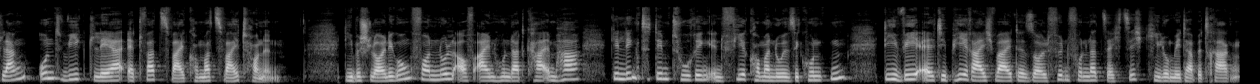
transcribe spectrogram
lang und wiegt leer etwa 2,2 Tonnen. Die Beschleunigung von 0 auf 100 kmh gelingt dem Touring in 4,0 Sekunden. Die WLTP-Reichweite soll 560 Kilometer betragen.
